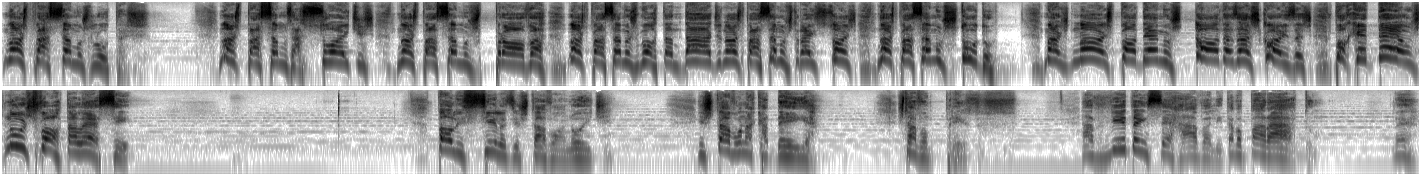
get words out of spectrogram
Nós passamos lutas. Nós passamos açoites, nós passamos prova, nós passamos mortandade, nós passamos traições, nós passamos tudo mas nós podemos todas as coisas, porque Deus nos fortalece. Paulo e Silas estavam à noite, estavam na cadeia, estavam presos. A vida encerrava ali, estava parado. né?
